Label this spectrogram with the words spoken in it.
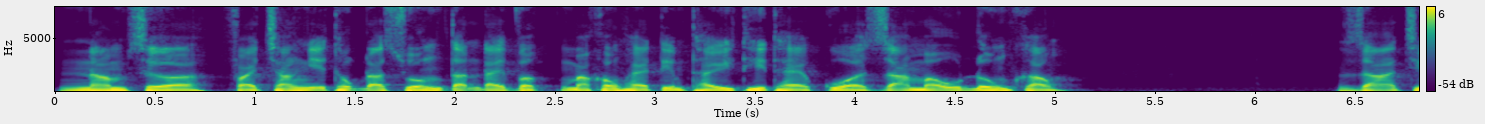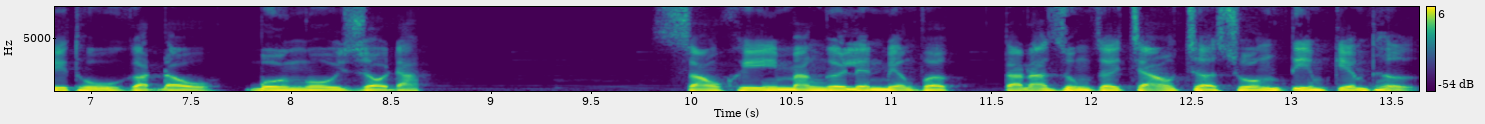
Năm xưa phải chăng nhị thúc đã xuống tận đáy vực Mà không hề tìm thấy thi thể của gia mẫu đúng không? Dạ chi thủ gật đầu Bồi ngồi rồi đáp. Sau khi mang người lên miệng vực Ta đã dùng dây chảo trở xuống tìm kiếm thử.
